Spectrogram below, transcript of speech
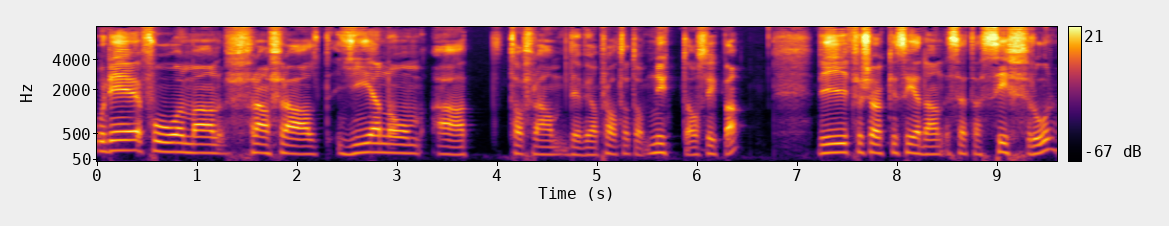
Och det får man framförallt genom att ta fram det vi har pratat om, nytta och slippa. Vi försöker sedan sätta siffror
